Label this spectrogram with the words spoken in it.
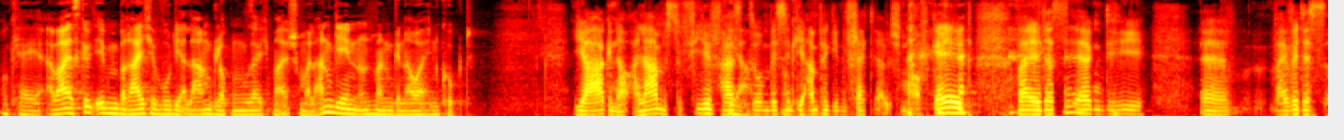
Okay, aber es gibt eben Bereiche, wo die Alarmglocken, sag ich mal, schon mal angehen und man genauer hinguckt. Ja, genau. Alarm ist zu viel, fast ja, so ein bisschen okay. die Ampel gehen vielleicht schon mal auf Geld, weil das irgendwie, äh, weil wir das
